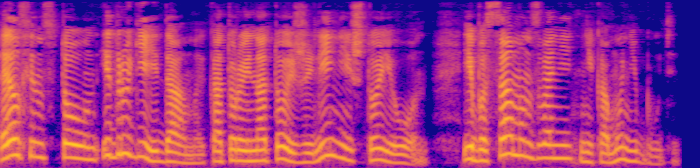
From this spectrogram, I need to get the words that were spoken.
Элфинстоун и другие дамы, которые на той же линии, что и он, ибо сам он звонить никому не будет.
